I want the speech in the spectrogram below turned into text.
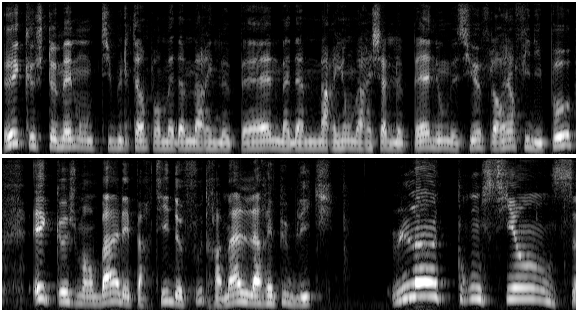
et que je te mets mon petit bulletin pour Madame Marine Le Pen, Madame Marion Maréchal Le Pen ou Monsieur Florian Philippot, et que je m'en bats les partis de foutre à mal la République. L'inconscience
